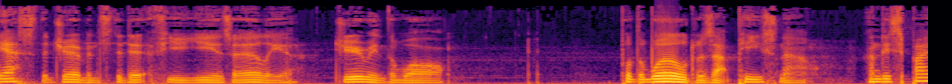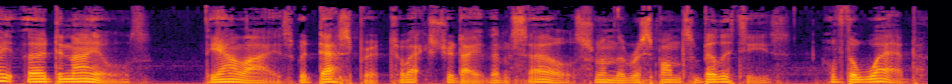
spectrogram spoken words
Yes, the Germans did it a few years earlier, during the war. But the world was at peace now, and despite their denials, the Allies were desperate to extradite themselves from the responsibilities of the web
